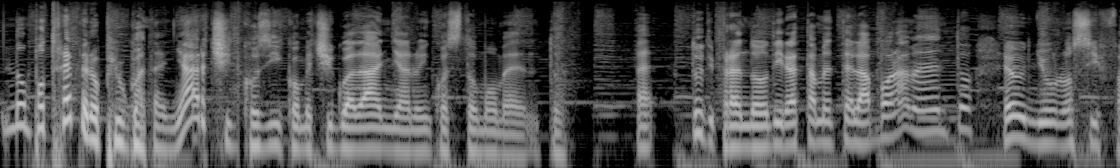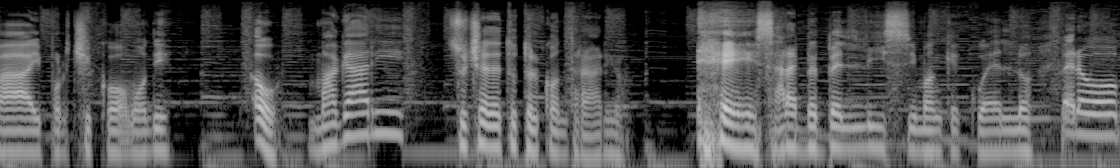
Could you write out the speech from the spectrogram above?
non potrebbero più guadagnarci così come ci guadagnano in questo momento tutti prendono direttamente l'abbonamento e ognuno si fa i porci comodi. Oh, magari succede tutto il contrario. E sarebbe bellissimo anche quello. Però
